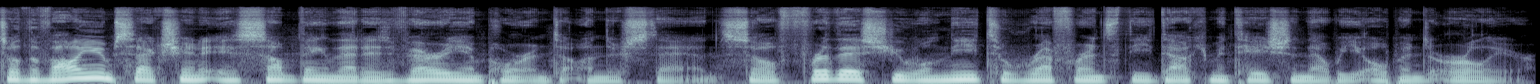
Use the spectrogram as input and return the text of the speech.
So the volume section is something that is very important to understand. So for this, you will need to reference the documentation that we opened earlier.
